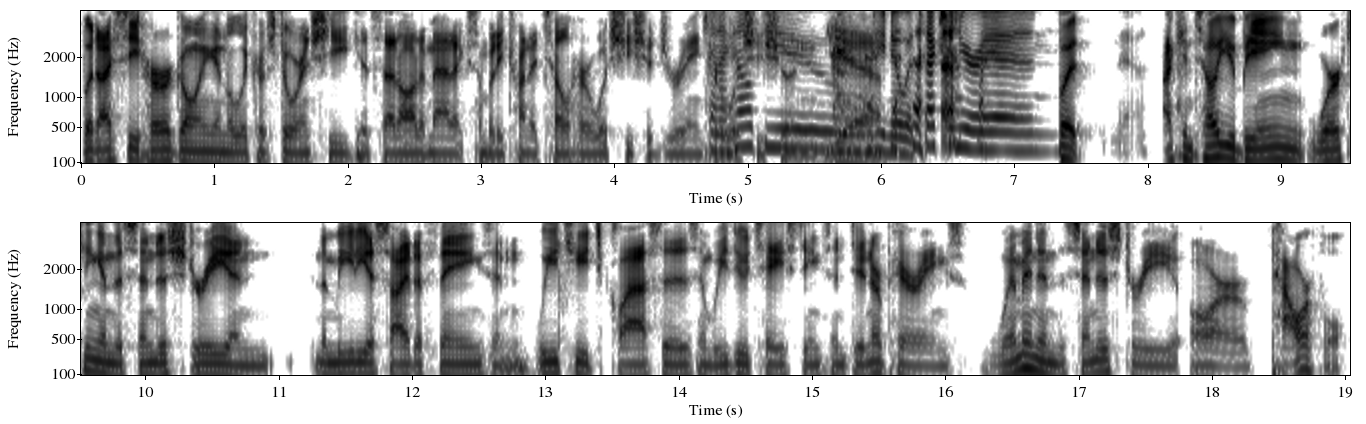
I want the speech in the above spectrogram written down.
But I see her going in the liquor store and she gets that automatic somebody trying to tell her what she should drink Can or I what she shouldn't. Yeah. Do you know what section you're in? But yeah. I can tell you being working in this industry and the media side of things and we teach classes and we do tastings and dinner pairings, women in this industry are powerful.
